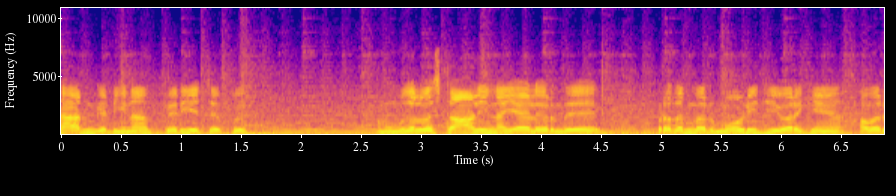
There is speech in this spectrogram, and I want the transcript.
யாருன்னு கேட்டிங்கன்னா பெரிய செஃப்பு நம்ம முதல்வர் ஸ்டாலின் ஐயாவிலேருந்து பிரதமர் மோடிஜி வரைக்கும் அவர்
